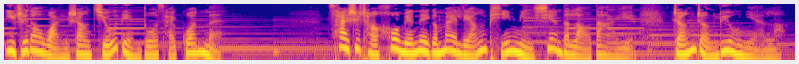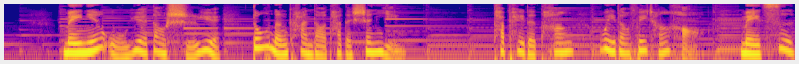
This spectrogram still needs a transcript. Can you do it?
一直到晚上九点多才关门。菜市场后面那个卖凉皮、米线的老大爷，整整六年了，每年五月到十月都能看到他的身影。他配的汤味道非常好，每次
